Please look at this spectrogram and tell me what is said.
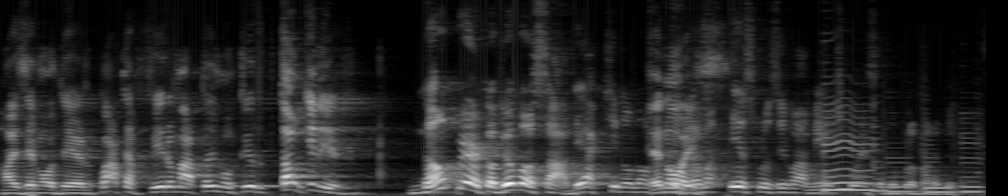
Mas é moderno. Quarta-feira, Matão e Monteiro, Talquinejo. Não perca, viu, moçada? É aqui no nosso É programa, nóis. exclusivamente com essa dupla maravilhosa.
